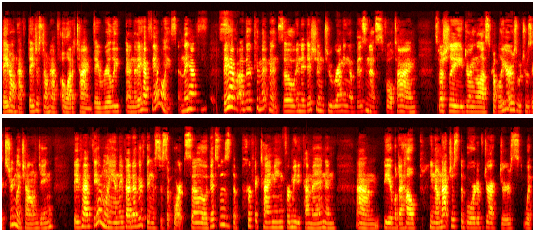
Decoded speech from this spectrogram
they don't have they just don't have a lot of time they really and they have families and they have they have other commitments so in addition to running a business full time especially during the last couple of years, which was extremely challenging. They've had family and they've had other things to support. So this was the perfect timing for me to come in and um, be able to help, you know, not just the board of directors with,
